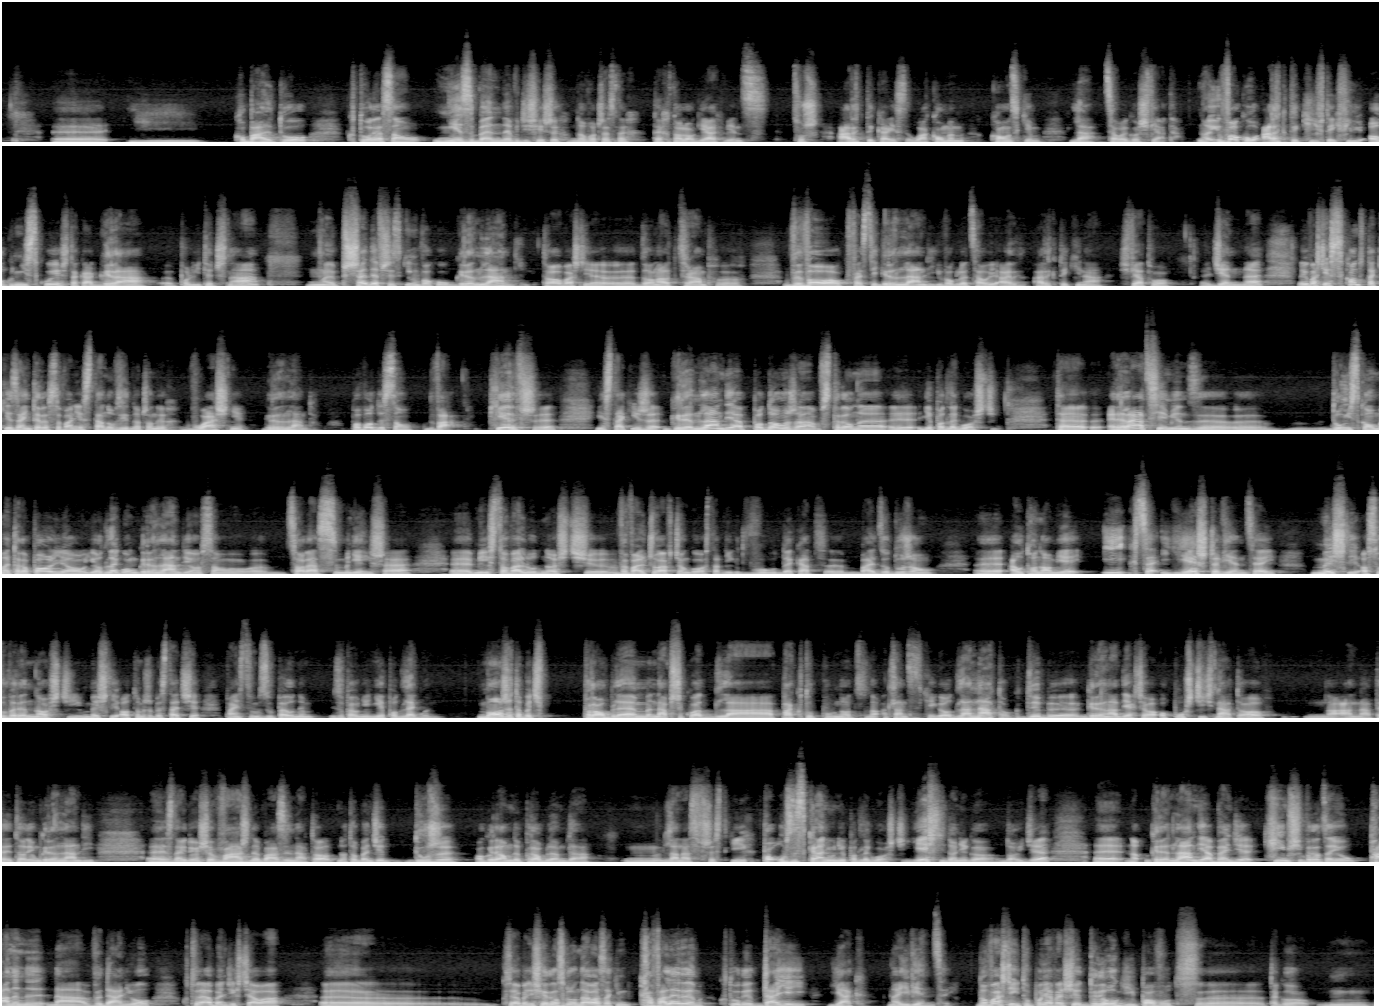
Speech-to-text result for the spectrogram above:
i kobaltu, które są niezbędne w dzisiejszych nowoczesnych technologiach, więc cóż, Arktyka jest łakomym kąskiem dla całego świata. No i wokół Arktyki w tej chwili ogniskuje się taka gra e, polityczna, przede wszystkim wokół Grenlandii. To właśnie e, Donald Trump e, wywołał kwestię Grenlandii i w ogóle całej Ar- Arktyki na światło dzienne. No i właśnie skąd takie zainteresowanie Stanów Zjednoczonych właśnie Grenlandią? Powody są dwa. Pierwszy jest taki, że Grenlandia podąża w stronę y, niepodległości. Te relacje między y, duńską metropolią i odległą Grenlandią są y, coraz mniejsze. E, Miejscowa ludność wywalczyła w ciągu ostatnich dwóch dekad bardzo dużą autonomię i chce jeszcze więcej. Myśli o suwerenności, myśli o tym, żeby stać się państwem zupełnym, zupełnie niepodległym. Może to być problem na przykład dla Paktu Północnoatlantyckiego, dla NATO. Gdyby Grenlandia chciała opuścić NATO, no a na terytorium Grenlandii e, znajdują się ważne bazy NATO, no to będzie duży, ogromny problem dla, mm, dla nas wszystkich. Po uzyskaniu niepodległości, jeśli do niego dojdzie, e, no, Grenlandia będzie kimś w rodzaju panny na wydaniu, która będzie chciała e, która będzie się rozglądała za takim kawalerem, który da jej jak najwięcej. No właśnie, i tu pojawia się drugi powód e, tego mm,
